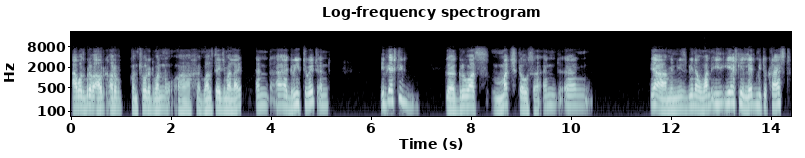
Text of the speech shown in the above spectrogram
I was a bit of out, out of control at one, uh, at one stage in my life. And I agreed to it. And it actually uh, grew us much closer. And, um, yeah, I mean, he's been a one, he, he actually led me to Christ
